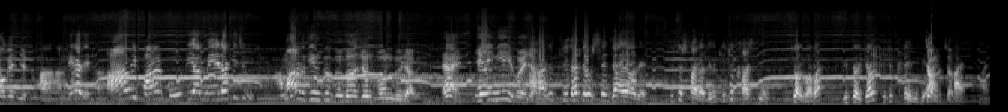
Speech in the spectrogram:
নগেন জেঠু। হ্যাঁ, হ্যাঁ। ঠিক আছে? আর ওই পাড়ার বৌদি আর মেয়েরা কিছু? আমার কিন্তু দু দশজন বন্ধু যাবে। হ্যাঁ এই নিয়েই হয়ে যাবে। আরে ঠিক আছে ও সে যায় হবে। তুই তো সারাদিন কিছু খাসনি। চল বাবা ভিতরে চল কিছু খেয়ে নিবি চল, চল। আয়, আয়।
